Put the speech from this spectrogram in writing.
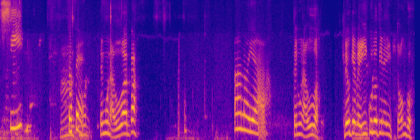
Sí. Mm, tengo, tengo una duda acá. ah no ya. Tengo una duda. Creo que vehículo tiene diptongo.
